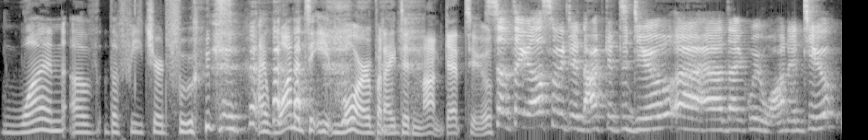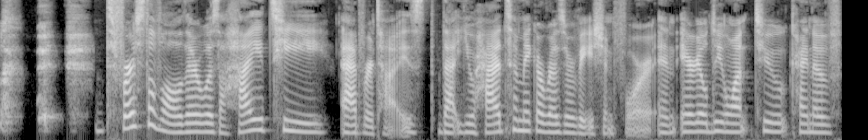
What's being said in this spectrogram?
one of the featured foods. I wanted to eat more, but I did not get to. Something else we did not get to do, uh, like we wanted to. First of all, there was a high tea advertised that you had to make a reservation for. And Ariel, do you want to kind of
